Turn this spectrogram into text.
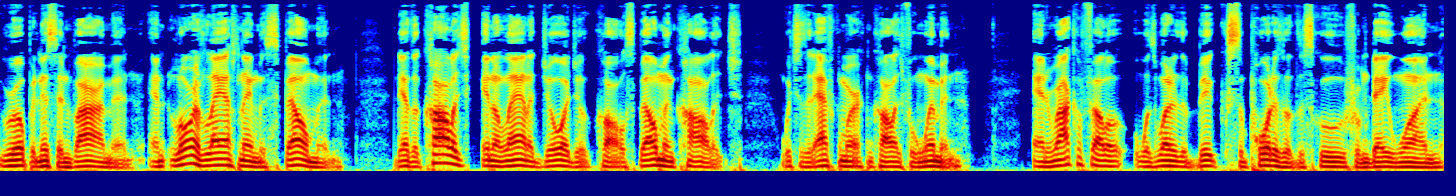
grew up in this environment, and Laura's last name is Spelman. There's a college in Atlanta, Georgia, called Spelman College, which is an African American college for women. And Rockefeller was one of the big supporters of the school from day one.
